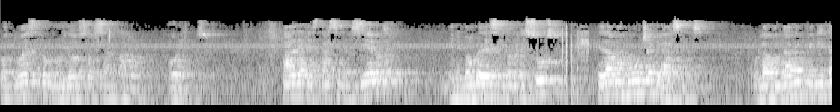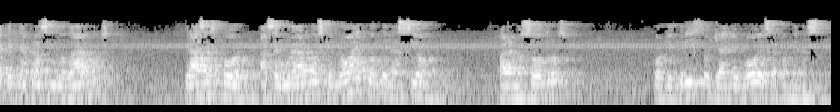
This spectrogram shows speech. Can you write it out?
con nuestro glorioso Salvador. Oremos. Padre que estás en el cielo, en el nombre del Señor Jesús, te damos muchas gracias por la bondad infinita que te ha placido darnos. Gracias por asegurarnos que no hay condenación para nosotros, porque Cristo ya llevó esa condenación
